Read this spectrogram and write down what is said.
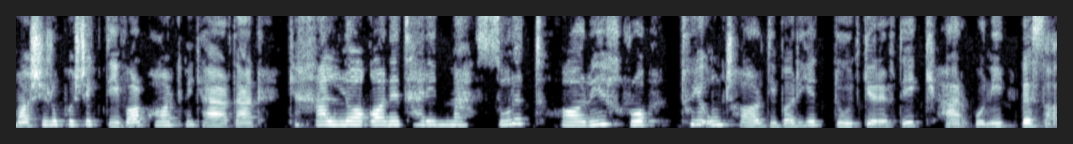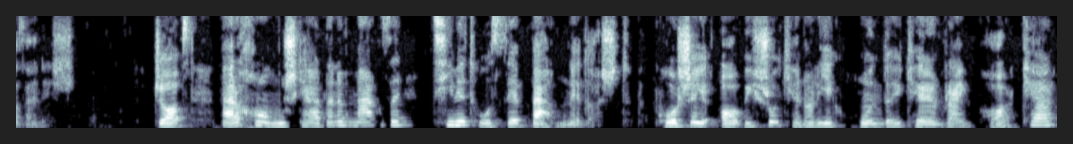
ماشین رو پشت یک دیوار پارک می‌کردن که خلاقانه ترین محصول تاریخ رو توی اون چهار دیواری دود گرفته کربونی بسازنش. جابز برای خاموش کردن مغز تیم توسعه بهونه داشت. پرشه آبیش رو کنار یک هوندای کرم رنگ پارک کرد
